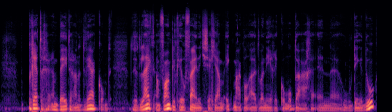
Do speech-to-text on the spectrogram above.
prettiger en beter aan het werk komt. Dus het lijkt aanvankelijk heel fijn dat je zegt, ja, maar ik maak wel uit wanneer ik kom opdagen en uh, hoe ik dingen doe.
